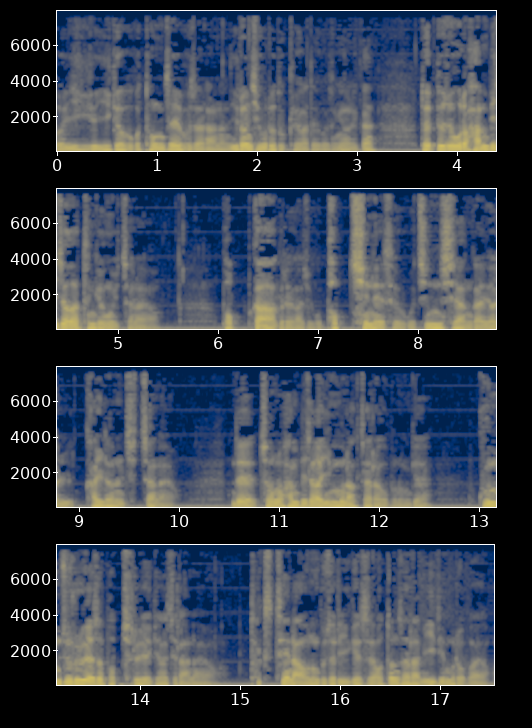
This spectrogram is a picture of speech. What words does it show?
또 이겨, 보고 통제해보자라는 이런 식으로 독해가 되거든요. 그러니까 대표적으로 한비자 같은 경우 있잖아요. 법가 그래가지고 법치 내세우고 진시황과 열, 관련을 짓잖아요. 근데 저는 한비자가 인문학자라고 보는 게 군주를 위해서 법치를 얘기하질 않아요. 텍스트에 나오는 구절이 이게있어요 어떤 사람이 이리 물어봐요.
